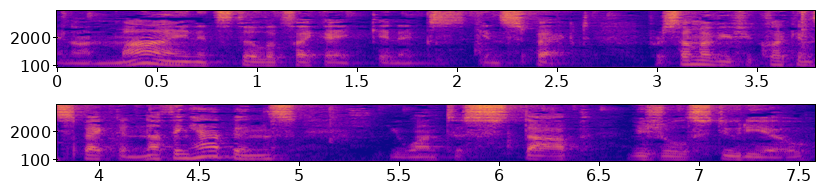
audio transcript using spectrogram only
and on mine, it still looks like I can inspect. For some of you, if you click Inspect and nothing happens, you want to stop Visual Studio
